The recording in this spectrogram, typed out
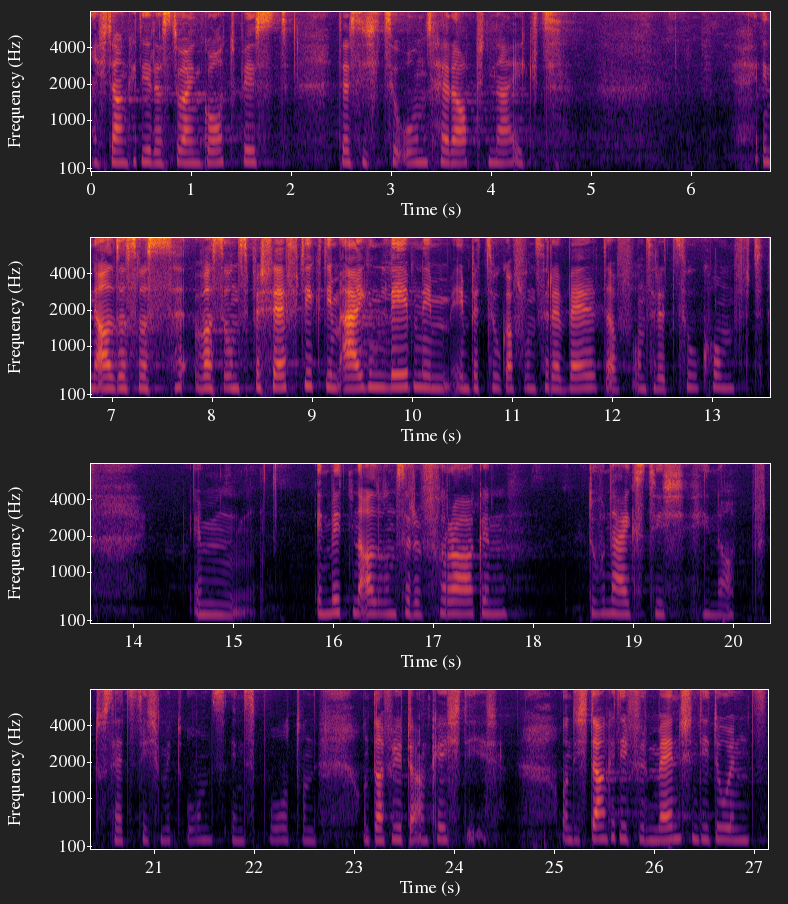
Ich danke dir, dass du ein Gott bist, der sich zu uns herabneigt. In all das, was, was uns beschäftigt im eigenen Leben, im, in Bezug auf unsere Welt, auf unsere Zukunft, im, inmitten all unserer Fragen, du neigst dich hinab, du setzt dich mit uns ins Boot und, und dafür danke ich dir. Und ich danke dir für Menschen, die du ins,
